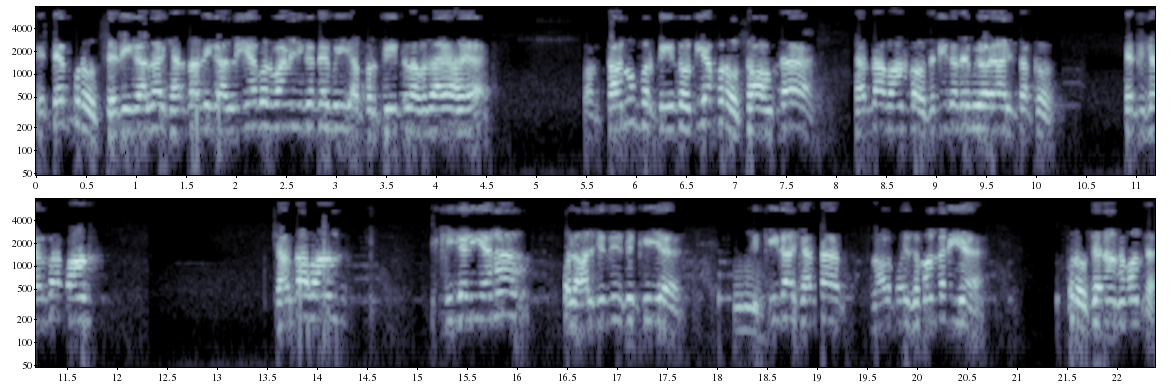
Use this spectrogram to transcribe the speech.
ਇੱਥੇ ਭਰੋਸੇ ਦੀ ਗੱਲ ਹੈ ਸ਼ਰਧਾ ਦੀ ਗੱਲ ਨਹੀਂ ਹੈ ਗੁਰਬਾਣੀ 'ਚ ਕਿਤੇ ਵੀ ਆ ਪ੍ਰਤੀਤ ਲਫ਼ਜ਼ ਆਇਆ ਹੋਇਆ। ਭਗਤਾਂ ਨੂੰ ਪ੍ਰਤੀਤ ਹੁੰਦੀ ਹੈ ਭਰੋਸਾ ਹੁੰਦਾ ਹੈ। ਸ਼ਰਧਾਵਾਨ ਭਗਤ ਨਹੀਂ ਕਦੇ ਵੀ ਹੋਇਆ ਅਜ ਤੱਕ। ਇੱਕ ਸ਼ਰਧਾਵਾਨ ਸ਼ਰਧਾਵਾਨ ਸਿੱਖੀ ਜਿਹੜੀ ਹੈ ਨਾ ਉਹ ਲਾਲਚ ਦੀ ਸਿੱਖੀ ਹੂੰ। ਸਿੱਖੀ ਦਾ ਸ਼ਰਧਾ ਨਾਲ ਕੋਈ ਸੰਬੰਧ ਨਹੀਂ ਹੈ। ਭਰੋਸੇ ਨਾਲ ਸੰਬੰਧ ਹੈ।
